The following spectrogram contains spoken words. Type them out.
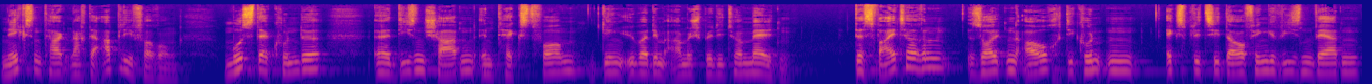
nächsten Tag nach der Ablieferung muss der Kunde äh, diesen Schaden in Textform gegenüber dem Armespediteur melden. Des Weiteren sollten auch die Kunden explizit darauf hingewiesen werden,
